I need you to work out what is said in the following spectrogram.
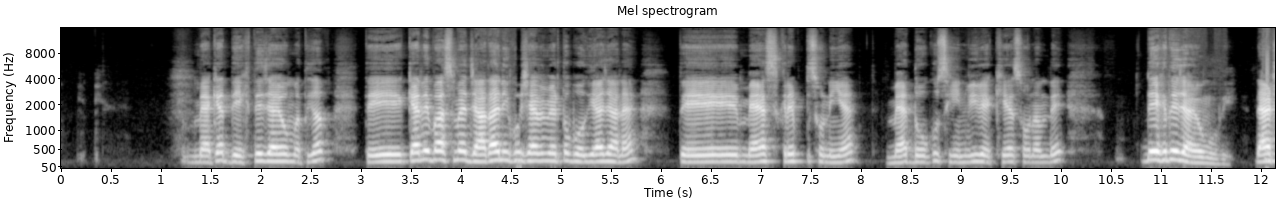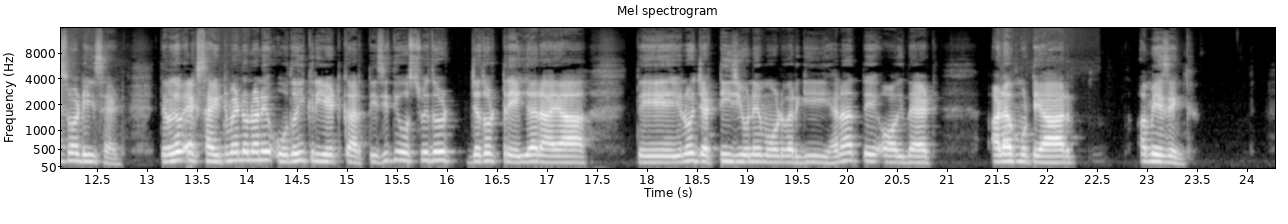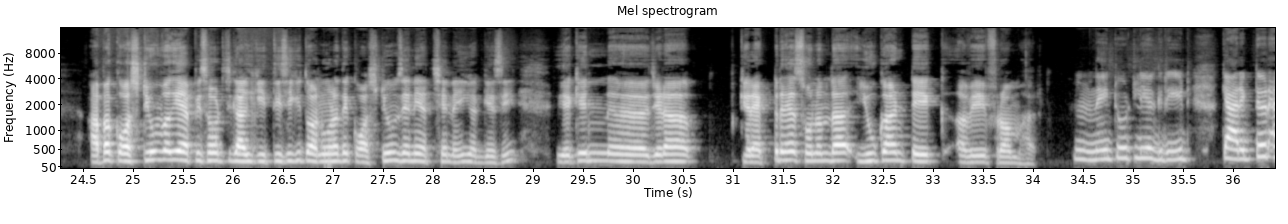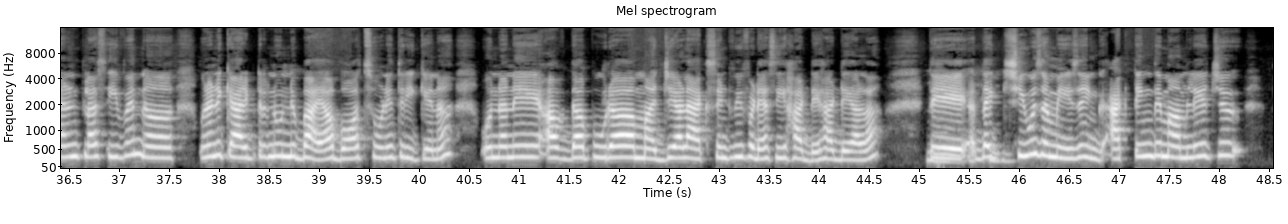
ਮੈਂ ਕਿਹਾ ਦੇਖਦੇ ਜਾਇਓ ਮਤਲਬ ਤੇ ਕਹਿੰਦੇ ਬਸ ਮੈਂ ਜ਼ਿਆਦਾ ਨਹੀਂ ਕੁਝ ਐਵੇਂ ਮੇਰੇ ਤੋਂ ਬੋਲਿਆ ਜਾਣਾ ਹੈ। ਤੇ ਮੈਂ ਸਕ੍ਰਿਪਟ ਸੁਣੀ ਹੈ। ਮੈਂ ਦੋ ਕੁ ਸੀਨ ਵੀ ਵੇਖੇ ਆ ਸੋਨਮ ਦੇ। ਦੇਖਦੇ ਜਾਇਓ movie that's what he said ਤੇ ਮਤਲਬ ਐਕਸਾਈਟਮੈਂਟ ਉਹਨਾਂ ਨੇ ਉਦੋਂ ਹੀ ਕ੍ਰੀਏਟ ਕਰਤੀ ਸੀ ਤੇ ਉਸ ਵੇਲੇ ਜਦੋਂ ਜਦੋਂ ਟ੍ਰੇਲਰ ਆਇਆ ਤੇ ਯੂ نو ਜੱਟੀ ਜੀ ਉਹਨੇ ਮੋੜ ਵਰਗੀ ਹੈ ਨਾ ਤੇ ਆਲ ਦੈਟ ਅੜਬ ਮੁਟਿਆਰ ਅਮੇਜ਼ਿੰਗ ਆਪਾਂ ਕਾਸਟਿਊਮ ਵਗੇ ਐਪੀਸੋਡ 'ਚ ਗੱਲ ਕੀਤੀ ਸੀ ਕਿ ਤੁਹਾਨੂੰ ਉਹਨਾਂ ਦੇ ਕਾਸਟਿਊਮਸ ਇਹਨੇ ਅੱਛੇ ਨਹੀਂ ਲੱਗੇ ਸੀ ਲੇਕਿਨ ਅਹ, ਜਿਹੜਾ ਕੈਰੈਕਟਰ ਹੈ ਸੋਨਮ ਦਾ you can take away from her hmm, ਨਹੀਂ totally agreed character and plus even ਉਹਨਾਂ ਨੇ ਕੈਰੈਕਟਰ ਨੂੰ ਨਿਭਾਇਆ ਬਹੁਤ ਸੋਹਣੇ ਤਰੀਕੇ ਨਾਲ ਉਹਨਾਂ ਨੇ ਆਪਦਾ ਪੂਰਾ ਮਾਝੇ ਵਾਲਾ ਐਕਸੈਂਟ ਵੀ ਫੜਿਆ ਸੀ ਹਾਡੇ ਹਾਡੇ ਵਾਲਾ ਤੇ hmm. Like she was amazing acting ਦੇ ਮਾਮਲੇ 'ਚ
